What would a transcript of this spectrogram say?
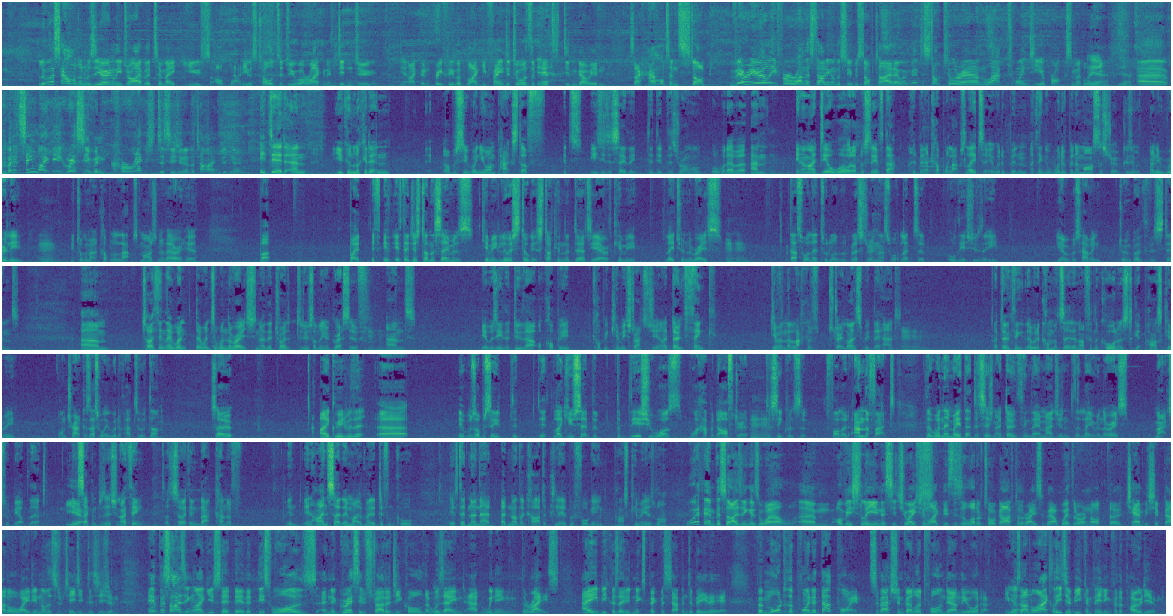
Lewis Hamilton was the only driver to make use of that. He was told to do what Raikkonen didn't do. Yeah. Raikkonen briefly looked like he feinted towards the Yeah. pits, didn't go in. So Hamilton stopped very early for a runner starting on the super soft tyre. They weren't meant to stop till around lap 20 approximately. Yeah, yeah. Uh, but it seemed like the aggressive and correct decision at the time, didn't it? It did, and you can look at it, and obviously, when you unpack stuff, it's easy to say they, they did this wrong or, or whatever. And in an ideal world, obviously, if that had been a couple of laps later, it would have been. I think it would have been a masterstroke because it was only really. You're talking about a couple of laps margin of error here. By, if, if, if they'd just done the same as Kimi, Lewis still gets stuck in the dirty air of Kimi later in the race. Mm-hmm. That's what led to a lot of the blistering. That's what led to all the issues that he, you know, was having during both of his stints. Um, so I think they went they went to win the race. You know, they tried to do something aggressive, mm-hmm. and it was either do that or copy copy Kimi's strategy. And I don't think, given the lack of straight line speed they had, mm-hmm. I don't think they would have compensated enough in the corners to get past Kimi on track because that's what he would have had to have done. So I agreed with it. Uh, it was obviously, it, it, like you said, the, the the issue was what happened after it, the sequence that followed, and the fact that when they made that decision, I don't think they imagined that later in the race Max would be up there Yeah. in second position. I think so. I think that kind of, in, in hindsight, they might have made a different call if they'd known they had another car to clear before getting past Kimi as well. Worth emphasising as well. Um, obviously, in a situation like this, there's a lot of talk after the race about whether or not the championship battle weighed in on the strategic decision. Emphasising, like you said there, that this was an aggressive strategy call that was aimed at winning the race. A, because they didn't expect Verstappen to be there. But more to the point, at that point, Sebastian Vettel had fallen down the order. He was unlikely to be competing for the podium.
